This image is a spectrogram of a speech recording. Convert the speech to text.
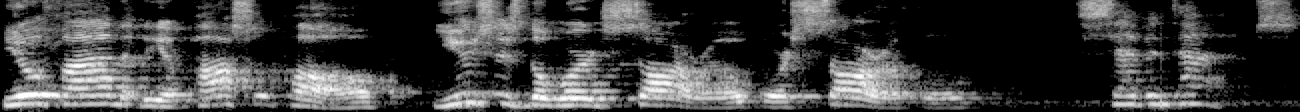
you'll find that the Apostle Paul uses the word sorrow or sorrowful seven times.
